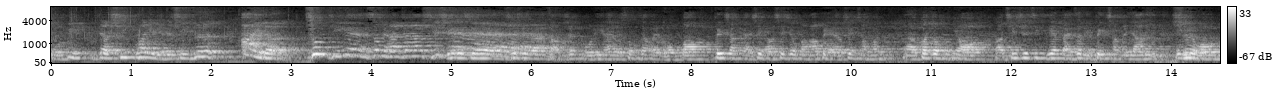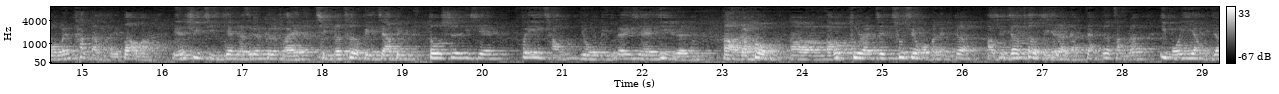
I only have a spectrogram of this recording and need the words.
歌曲，一首比比较轻快一点的曲子，《爱的初体验》，送给大家，谢谢，谢谢，谢大家掌声鼓励，还有送上来的红包，非常感谢，然后谢谢我们阿北还有现场们呃观众朋友啊，其实今天来这里非常的压力，因为我我们看的海报啊，连续几天的这个歌台请的特别嘉宾都是一些非常有名的一些艺人啊，然后呃，然后突然间出现我们两个啊比较特别的两两个长得一模一样比较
